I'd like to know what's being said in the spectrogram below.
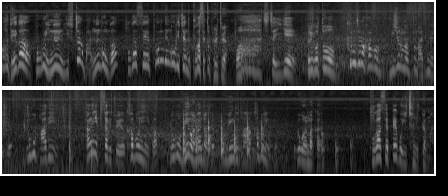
아 내가 보고 있는 이 숫자가 맞는 건가? 부가세 포함된 거겠지 했는데 부가세 또 별도야. 와 진짜 이게 그리고 또 큼지막한 거 위주로만 좀 말씀드릴게요. 요거 바디 당연히 비싸겠죠. 얘가 카본이니까. 요거 윙 얼마인 줄 아세요? 요 윙도 다 카본이거든요. 요거 얼마일까요? 부가세 빼고 2,600만 원.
